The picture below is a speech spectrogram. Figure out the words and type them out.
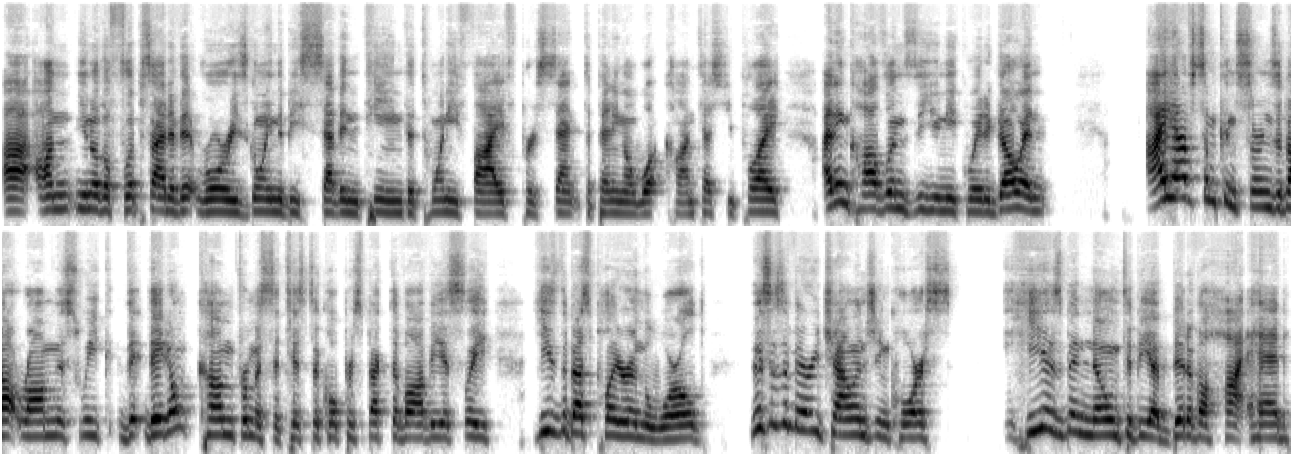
Uh, on you know the flip side of it, Rory's going to be 17 to 25%, depending on what contest you play. I think Hovland's the unique way to go. And I have some concerns about Rahm this week. They, don't come from a statistical perspective, obviously. He's the best player in the world. This is a very challenging course. He has been known to be a bit of a hothead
